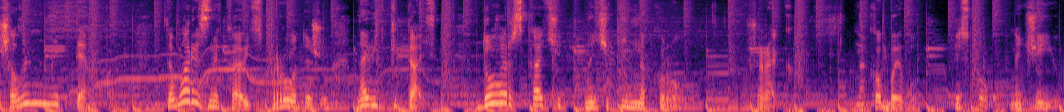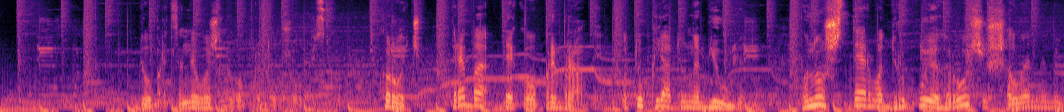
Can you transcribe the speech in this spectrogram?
шаленими темпами. Товари зникають з продажу, навіть китайські. Долар скаче, наче кінь на корову. Шрек. На кобилу. Пісков. На чию. Добре, це неважливо, продовжував Пісков. Коротше, треба декого прибрати, оту кляту набіуліну. Воно ж стерво друкує гроші шаленими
